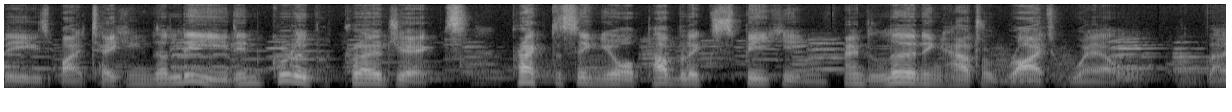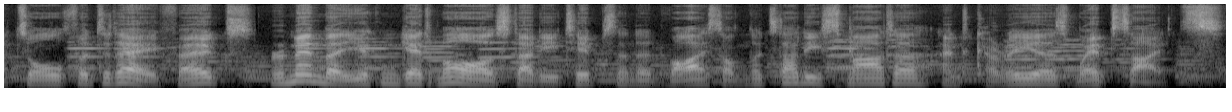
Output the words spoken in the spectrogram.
these by taking the lead in group projects, practicing your public speaking, and learning how to write well. And that's all for today, folks. Remember, you can get more study tips and advice on the Study Smarter and Careers websites.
